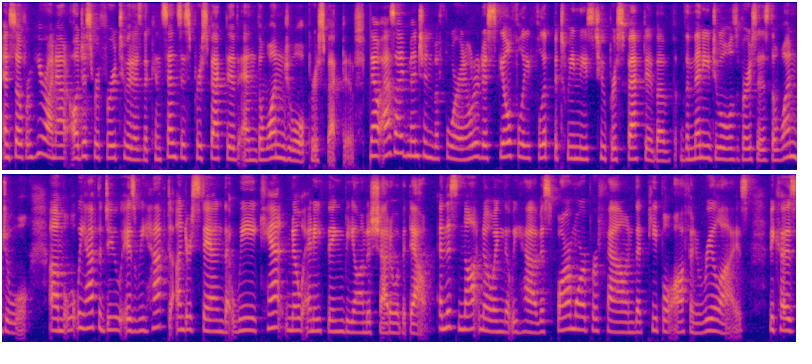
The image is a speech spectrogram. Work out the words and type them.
And so from here on out, I'll just refer to it as the consensus perspective and the one jewel perspective. Now, as I'd mentioned before, in order to skillfully flip between these two perspectives of the many jewels versus the one jewel, um, what we have to do is we have to understand that we can't know anything beyond a shadow of a doubt. And this not knowing that we have is far more profound than people often realize because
